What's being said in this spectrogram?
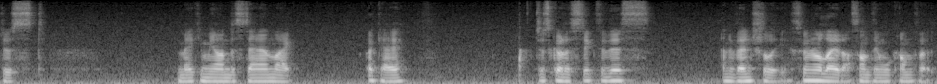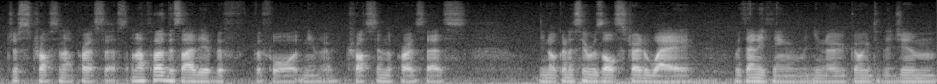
just making me understand like okay just got to stick to this and eventually sooner or later something will come of it. Just trust in that process. And I've heard this idea bef- before you know trust in the process. You're not going to see results straight away with anything you know going to the gym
